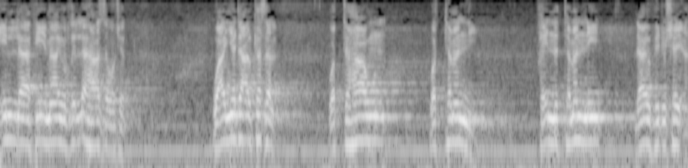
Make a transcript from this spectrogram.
إلا فيما يرضي الله عز وجل وأن يدع الكسل والتهاون والتمني. فإن التمني لا يفيد شيئا.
